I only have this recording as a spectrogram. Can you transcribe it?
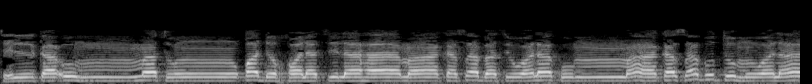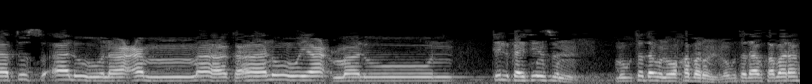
تلك أمة قد خلت لها ما كسبت ولكم ما كسبتم ولا تسألون عما كانوا يعملون. تلك إسنس مبتدأ وخبر. مبتدأ وخبر.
